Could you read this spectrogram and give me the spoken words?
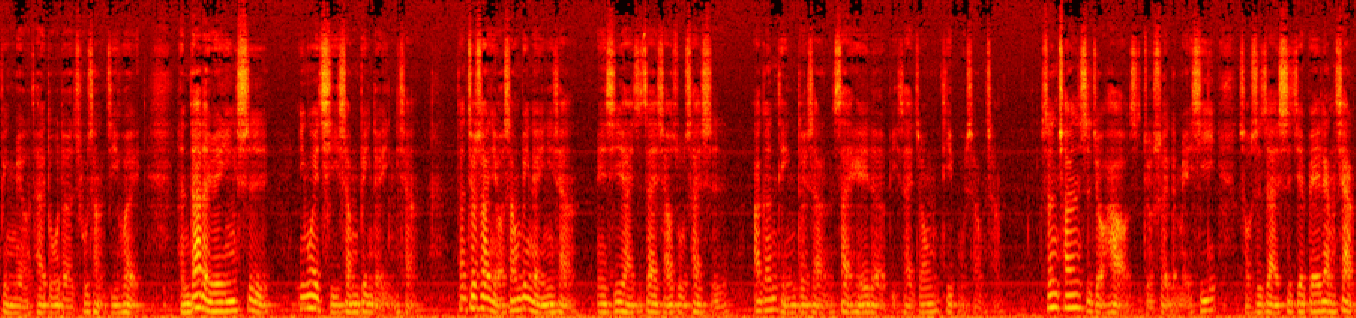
并没有太多的出场机会，很大的原因是因为其伤病的影响。但就算有伤病的影响，梅西还是在小组赛时阿根廷对上塞黑的比赛中替补上场。身穿十九号，十九岁的梅西首次在世界杯亮相，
